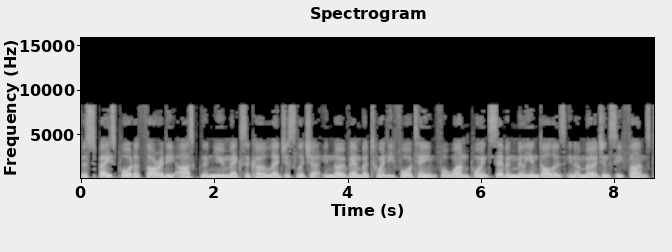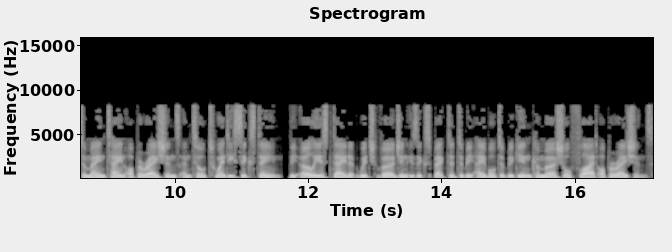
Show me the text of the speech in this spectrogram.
The Spaceport Authority asked the New Mexico legislature in November 2014 for $1.7 million in emergency funds to maintain operations until 2016, the earliest date at which Virgin is expected to be able to begin commercial flight operations.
